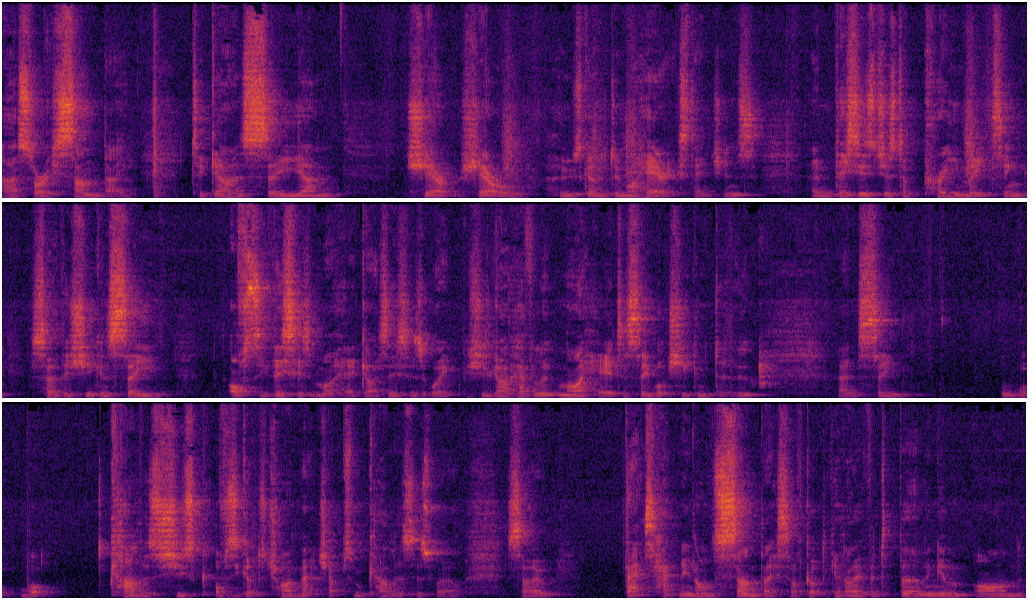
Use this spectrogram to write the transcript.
uh, sorry, Sunday to go and see um, Cheryl, Cheryl, who's going to do my hair extensions and this is just a pre-meeting so that she can see obviously this isn't my hair guys this is a wig she's going to have a look at my hair to see what she can do and see what, what colours she's obviously got to try and match up some colours as well. So that's happening on Sunday so I've got to get over to Birmingham on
